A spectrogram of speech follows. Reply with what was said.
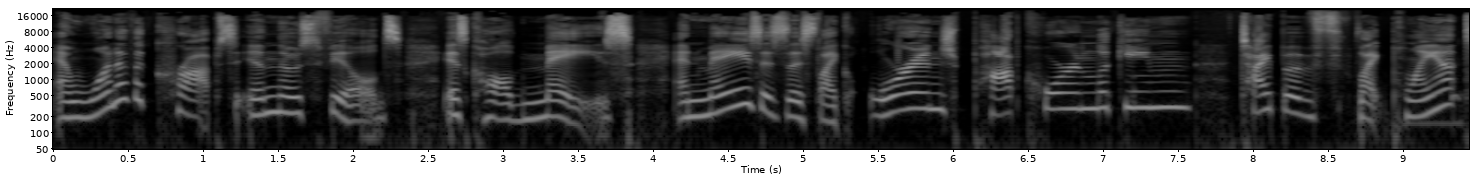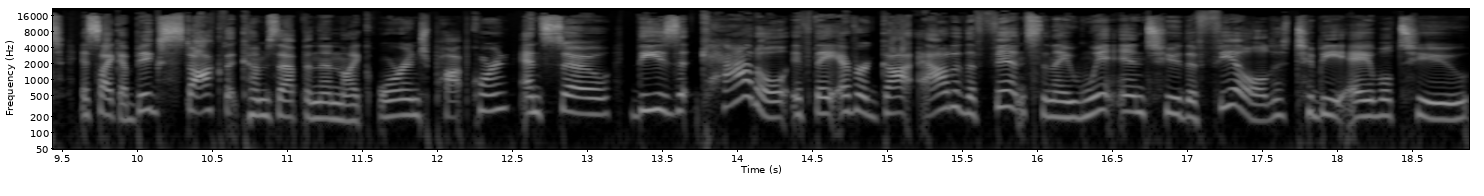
And one of the crops in those fields is called maize. And maize is this like orange popcorn looking type of like plant. It's like a big stalk that comes up and then like orange popcorn. And so these cattle, if they ever got out of the fence and they went into the field to be able to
